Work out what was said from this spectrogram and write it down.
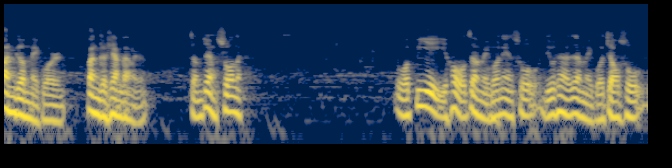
半个美国人，半个香港人，怎么这样说呢？我毕业以后在美国念书，留下来在美国教书。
